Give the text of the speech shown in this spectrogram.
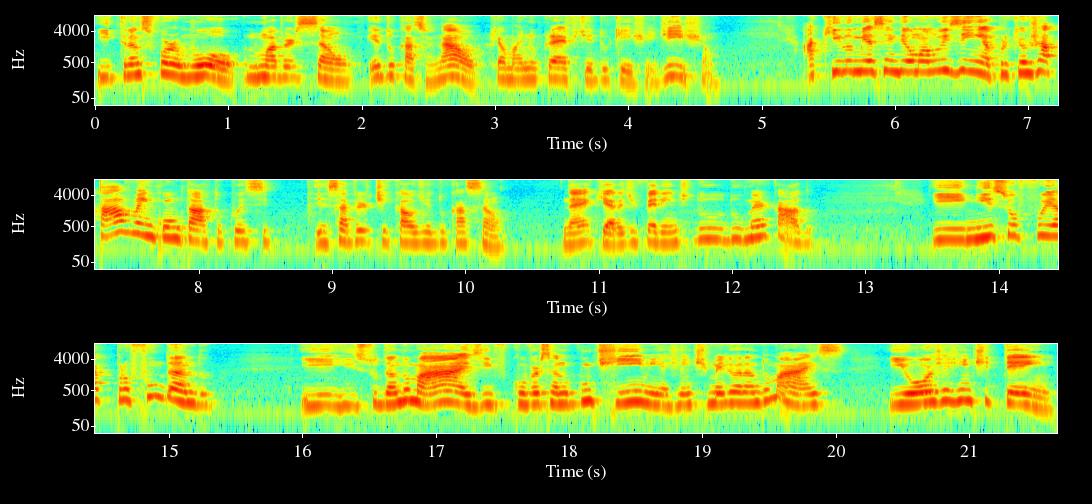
e transformou numa versão educacional, que é o Minecraft Education Edition, aquilo me acendeu uma luzinha, porque eu já estava em contato com esse, essa vertical de educação, né? Que era diferente do, do mercado. E nisso eu fui aprofundando e, e estudando mais e conversando com o time, a gente melhorando mais. E hoje a gente tem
